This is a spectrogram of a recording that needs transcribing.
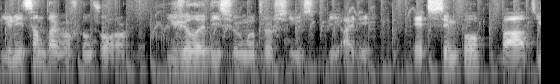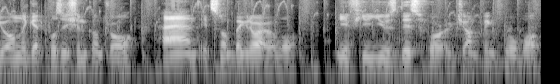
you need some type of controller. Usually these servo motors use PID. It's simple, but you only get position control and it's not backdrivable. If you use this for a jumping robot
